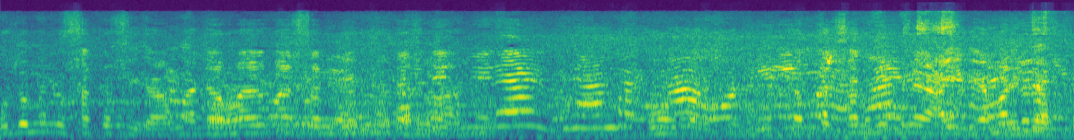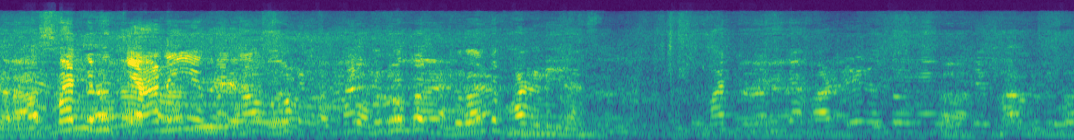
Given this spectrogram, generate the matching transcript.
ਉਦੋਂ ਮੈਨੂੰ ਸਖਤ ਸੀਗਾ ਮੈਂ ਕਹਾਂ ਮੈਂ ਸੰਦੀਪ ਨੂੰ ਦੱਸਣਾ ਤਬ ਤੱਕ ਸੰਦੀਪ ਨੇ ਆਈ ਗਿਆ ਮੈਂ ਤੈਨੂੰ- ਮੈਂ ਤੈਨੂੰ ਕਿਹਾ ਨਹੀਂ ਮੈਂ ਕਿਹਾ ਉਹ ਮੈਂ ਤੈਨੂੰ ਤਾਂ ਤੁਰੰਤ ਫੜ ਲਿਆ ਮੈਂ ਤੁਰੰਤ ਫੜ ਲਿਆ ਤਾਂ ਮੈਂ ਮੁਝੇ ਫੜ ਲਿਆ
